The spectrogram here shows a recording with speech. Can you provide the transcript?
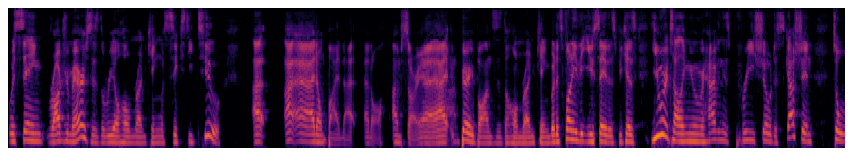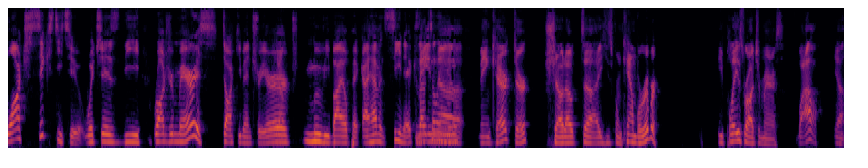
was saying Roger Maris is the real home run king with 62. I I, I don't buy that at all. I'm sorry. I, I, Barry Bonds is the home run king, but it's funny that you say this because you were telling me when we were having this pre-show discussion to watch 62, which is the Roger Maris documentary or movie biopic. I haven't seen it because I'm telling you. uh, main character. Shout out. Uh, he's from Campbell River. He plays Roger Maris. Wow. Yeah.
